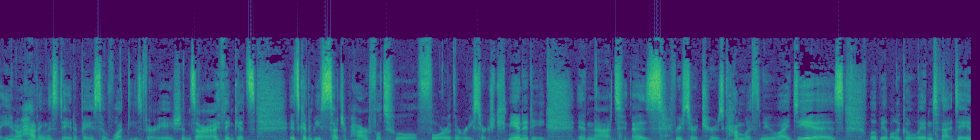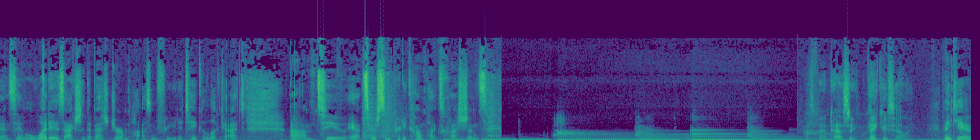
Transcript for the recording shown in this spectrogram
you know having this database of what these variations are i think it's it's going to be such a powerful tool for the research community in that as researchers come with new ideas we'll be able to go into that data and say well what is actually the best germplasm for you to take a look at um, to answer some pretty complex questions? That's fantastic. Thank you sally. Thank you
